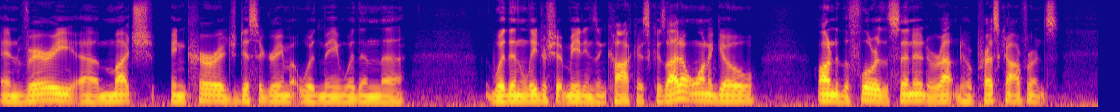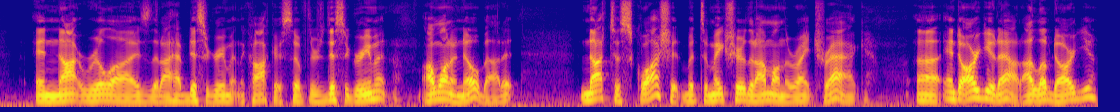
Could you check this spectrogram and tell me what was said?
and very uh, much encourage disagreement with me within the within leadership meetings and caucus because I don't want to go onto the floor of the Senate or out into a press conference and not realize that I have disagreement in the caucus. So if there's disagreement, I want to know about it, not to squash it, but to make sure that I'm on the right track uh, and to argue it out. I love to argue.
